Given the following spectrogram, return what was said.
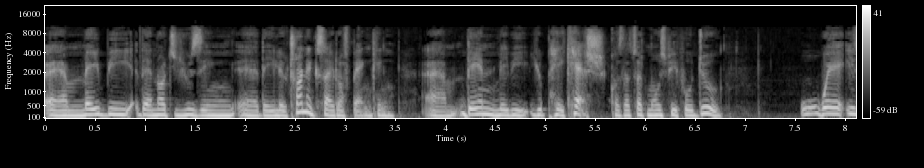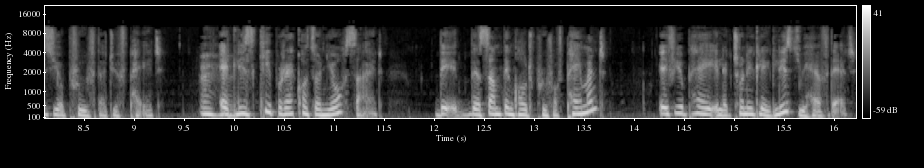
um, maybe they're not using uh, the electronic side of banking, um, then maybe you pay cash because that's what most people do. Where is your proof that you've paid? Mm-hmm. At least keep records on your side. there's something called proof of payment. If you pay electronically, at least you have that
